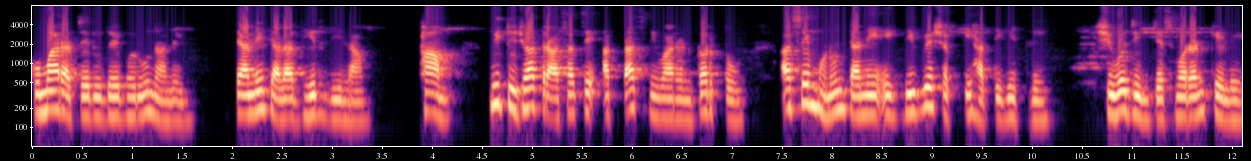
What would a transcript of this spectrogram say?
कुमाराचे हृदय भरून आले. त्याने त्याला धीर दिला. थांब मी तुझ्या त्रासाचे आत्ताच निवारण करतो असे म्हणून त्याने एक दिव्य शक्ती हाती घेतली. शिवजींचे स्मरण केले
